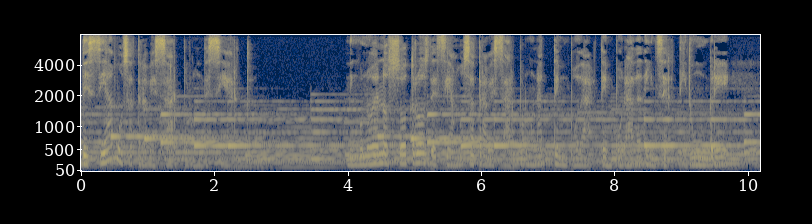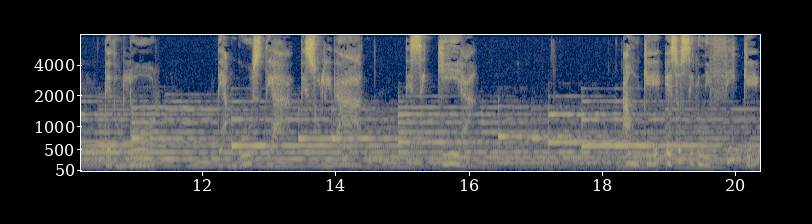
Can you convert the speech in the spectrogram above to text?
deseamos atravesar por un desierto. Ninguno de nosotros deseamos atravesar por temporada de incertidumbre, de dolor, de angustia, de soledad, de sequía. Aunque eso signifique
